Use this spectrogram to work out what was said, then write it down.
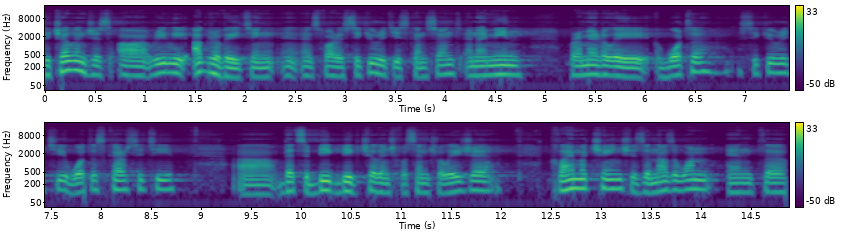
the challenges are really aggravating as far as security is concerned, and I mean primarily water security, water scarcity. Uh, that's a big, big challenge for Central Asia. Climate change is another one, and uh,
